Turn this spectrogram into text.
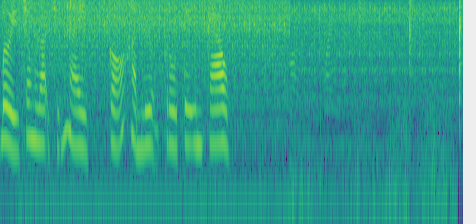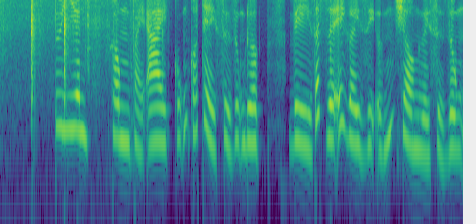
bởi trong loại trứng này có hàm lượng protein cao. Tuy nhiên, không phải ai cũng có thể sử dụng được vì rất dễ gây dị ứng cho người sử dụng.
